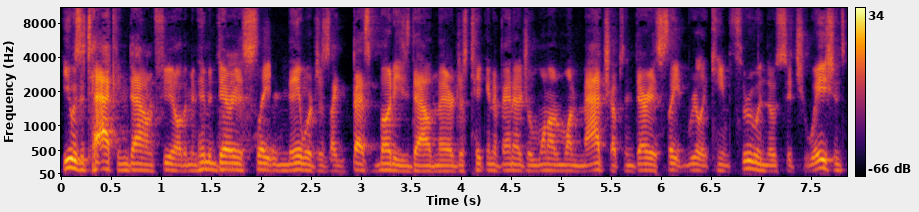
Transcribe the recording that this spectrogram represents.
he was attacking downfield. I mean, him and Darius Slayton, they were just like best buddies down there, just taking advantage of one-on-one matchups. And Darius Slayton really came through in those situations.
